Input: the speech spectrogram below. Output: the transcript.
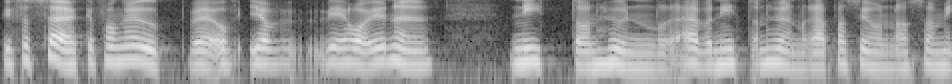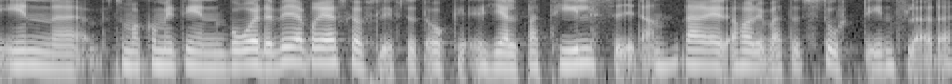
vi försöker fånga upp, eh, och vi har ju nu 1900, över 1900 personer som, är inne, som har kommit in både via beredskapslyftet och hjälpa till-sidan. Där är, har det varit ett stort inflöde.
